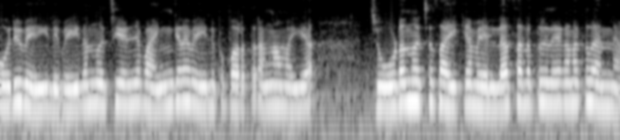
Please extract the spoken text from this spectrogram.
പൊരു വെയിൽ വെയിലെന്ന് വെച്ച് കഴിഞ്ഞാൽ ഭയങ്കര വെയിൽ ഇപ്പോൾ പുറത്തിറങ്ങാൻ വയ്യ. ചൂടെന്ന് വെച്ചാൽ സഹിക്കാൻ എല്ലാ സ്ഥലത്തും ഇതേ കണക്ക് തന്നെ.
